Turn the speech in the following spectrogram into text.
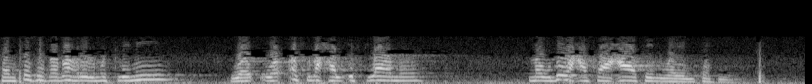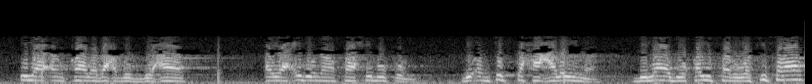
فانكشف ظهر المسلمين وأصبح الإسلام موضوع ساعات وينتهي. إلى أن قال بعض الضعاف أيعدنا صاحبكم بأن تفتح علينا بلاد قيصر وكسرى؟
